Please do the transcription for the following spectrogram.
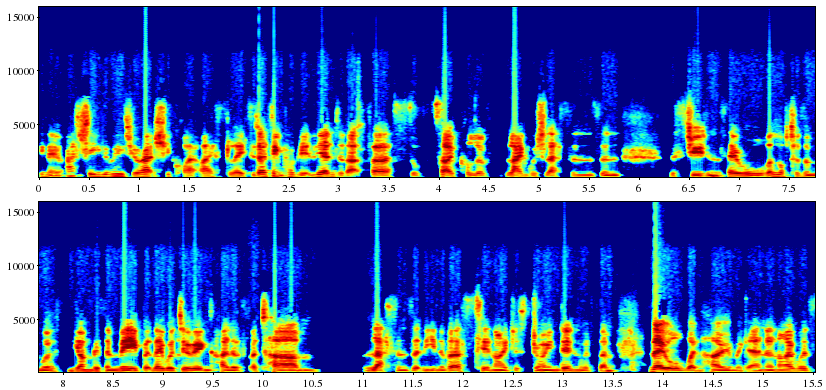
you know, actually, Louise, you're actually quite isolated. I think probably at the end of that first sort of cycle of language lessons and the students, they were all a lot of them were younger than me, but they were doing kind of a term lessons at the university and I just joined in with them. They all went home again and I was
